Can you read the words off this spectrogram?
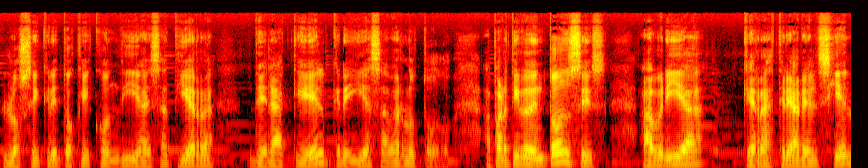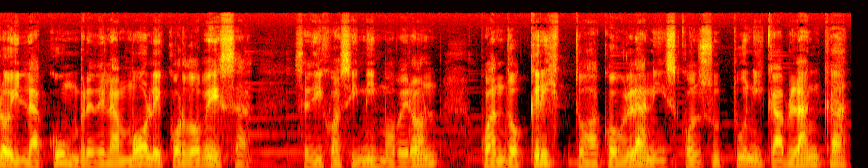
los secretos que escondía esa tierra de la que él creía saberlo todo. A partir de entonces habría que rastrear el cielo y la cumbre de la mole cordobesa, se dijo a sí mismo Verón, cuando Cristo a Coglanis con su túnica blanca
